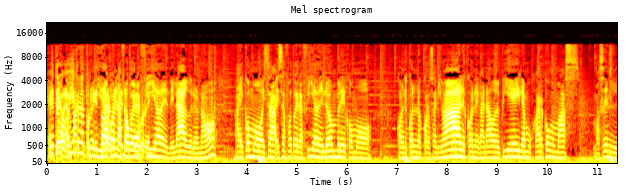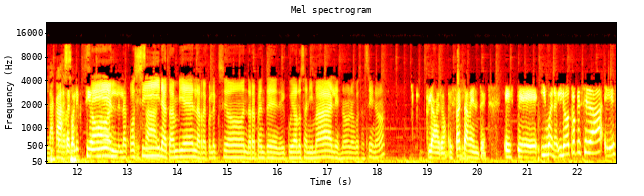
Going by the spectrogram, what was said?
Este, bueno, hay otra naturalidad con la fotografía del agro, ¿no? Hay como esa, esa fotografía del hombre como con, los animales, con el ganado de pie y la mujer como más más en la casa. La recolección. la cocina también, la recolección, de repente cuidar los animales, ¿no? Una cosa así, ¿no? Claro, exactamente. Este, y bueno, y lo otro que se da es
